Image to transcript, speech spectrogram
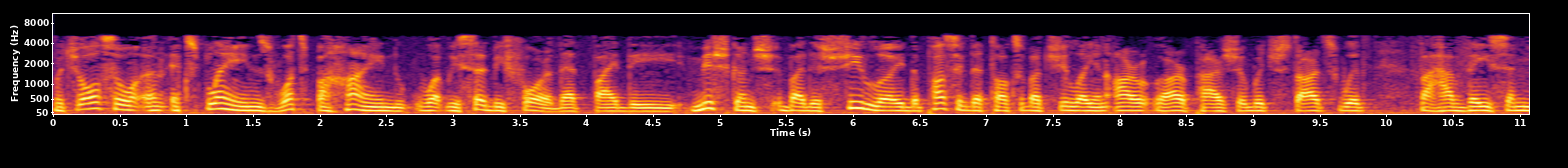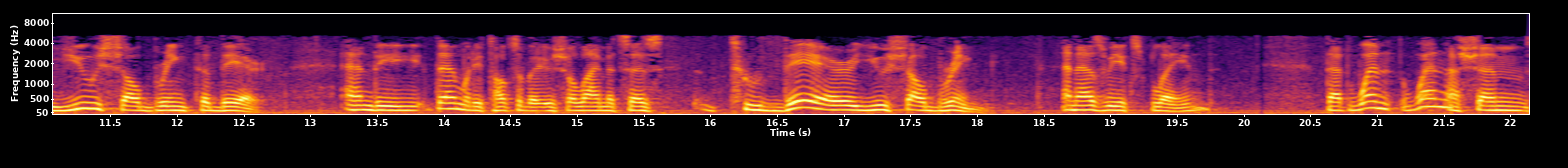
Which also uh, explains what's behind what we said before that by the Mishkan, by the Shiloh, the pasuk that talks about Shiloh in our, our parsha, which starts with Vahavesem, you shall bring to there. And the, then when he talks about Yerushalayim, it says, "To there you shall bring." And as we explained, that when when Hashem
